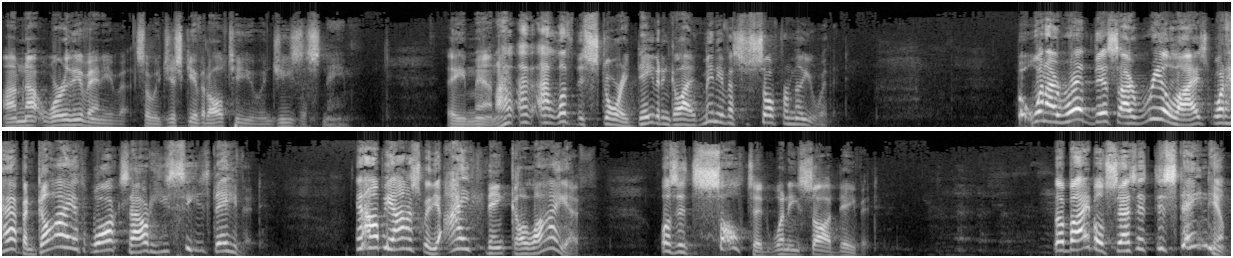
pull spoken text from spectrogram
I'm not worthy of any of it, so we just give it all to you in Jesus' name. Amen. I, I, I love this story, David and Goliath. Many of us are so familiar with it. But when I read this, I realized what happened. Goliath walks out, he sees David. And I'll be honest with you, I think Goliath was insulted when he saw David. The Bible says it disdained him.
